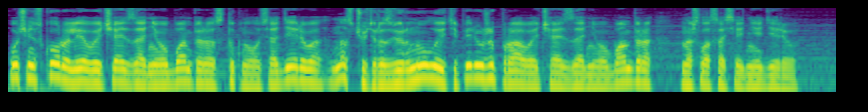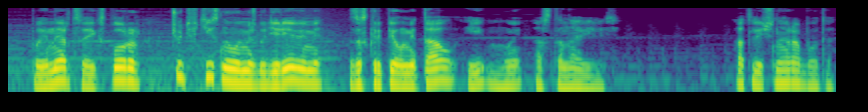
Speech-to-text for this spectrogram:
Очень скоро левая часть заднего бампера стукнулась о дерево, нас чуть развернуло, и теперь уже правая часть заднего бампера нашла соседнее дерево. По инерции Эксплорер чуть втиснуло между деревьями, заскрипел металл, и мы остановились. «Отличная работа»,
